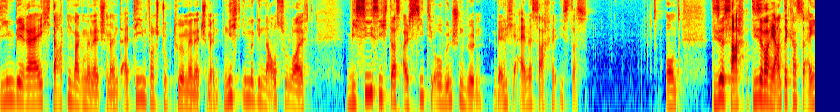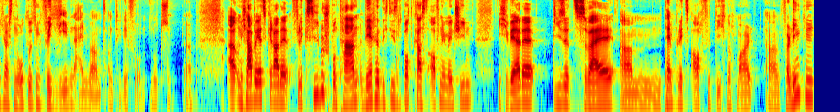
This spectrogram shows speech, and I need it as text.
die im Bereich Datenbankmanagement, IT-Infrastrukturmanagement nicht immer genauso läuft, wie Sie sich das als CTO wünschen würden, welche eine Sache ist das? Und diese, Sache, diese Variante kannst du eigentlich als Notlösung für jeden Einwand am Telefon nutzen. Ja. Äh, und ich habe jetzt gerade flexibel, spontan, während ich diesen Podcast aufnehme, entschieden, ich werde diese zwei ähm, Templates auch für dich nochmal ähm, verlinken.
